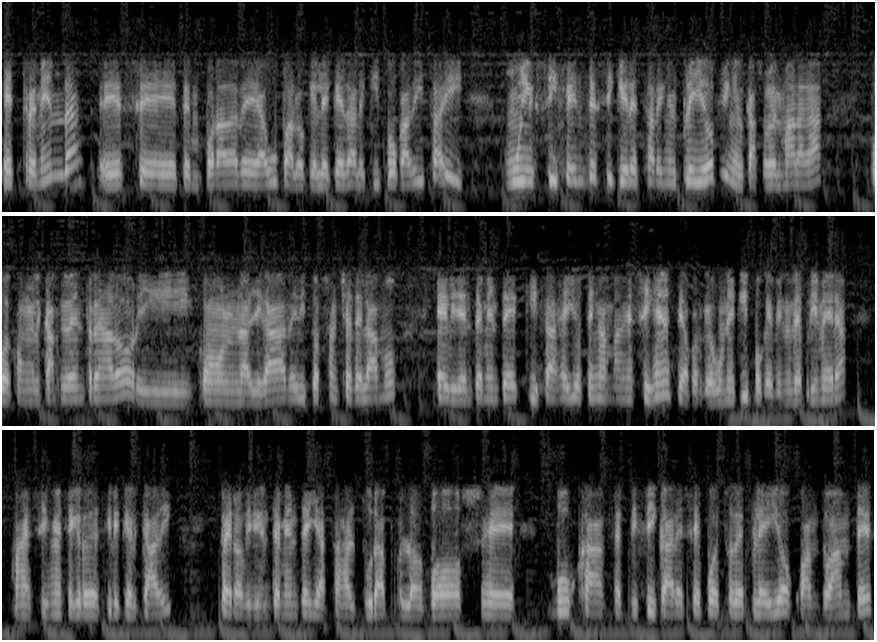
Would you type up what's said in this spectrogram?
es tremenda, es eh, temporada de AUPA lo que le queda al equipo cadiza y muy exigente si quiere estar en el playoff y en el caso del Málaga pues con el cambio de entrenador y con la llegada de Víctor Sánchez del Amo, evidentemente quizás ellos tengan más exigencia, porque es un equipo que viene de primera, más exigencia quiero decir que el Cádiz, pero evidentemente ya a estas alturas pues los dos eh, buscan certificar ese puesto de playoff cuanto antes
